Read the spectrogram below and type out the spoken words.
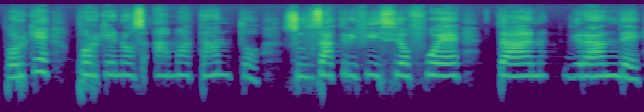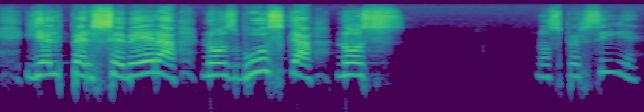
¿Por qué? Porque nos ama tanto. Su sacrificio fue tan grande y Él persevera, nos busca, nos, nos persigue.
